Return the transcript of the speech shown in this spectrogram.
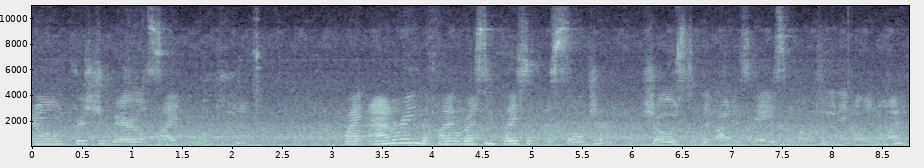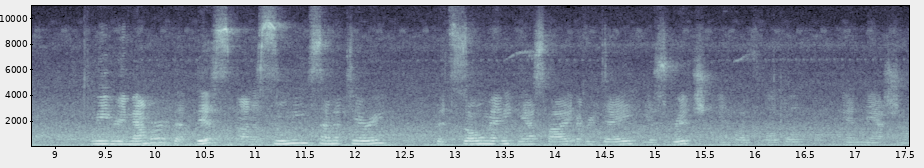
known Christian burial site in Mokena. By honoring the final resting place of this soldier, who chose to live out his days in Mokena, Illinois, we remember that this unassuming cemetery that so many pass by every day is rich in both local and national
